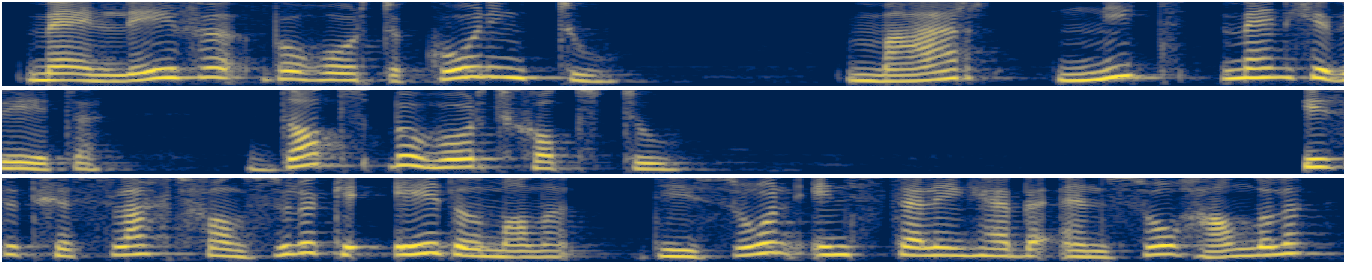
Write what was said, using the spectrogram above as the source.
Mijn leven behoort de koning toe, maar niet mijn geweten. Dat behoort God toe. Is het geslacht van zulke edelmannen die zo'n instelling hebben en zo handelen?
